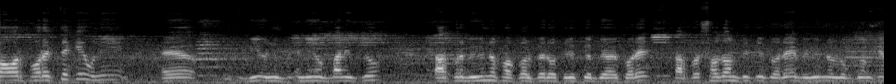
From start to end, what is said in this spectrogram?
পাওয়ার পরের থেকে উনি নিয়োগ বাণিজ্য, তারপরে বিভিন্ন প্রকল্পের অতিরিক্ত ব্যয় করে তারপর স্বজন বৃদ্ধি করে বিভিন্ন লোকজনকে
